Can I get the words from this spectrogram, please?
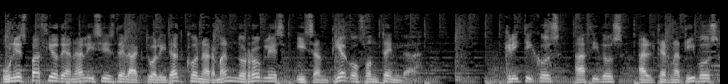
un espacio de análisis de la actualidad con Armando Robles y Santiago Fontenga. Críticos, ácidos, alternativos,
